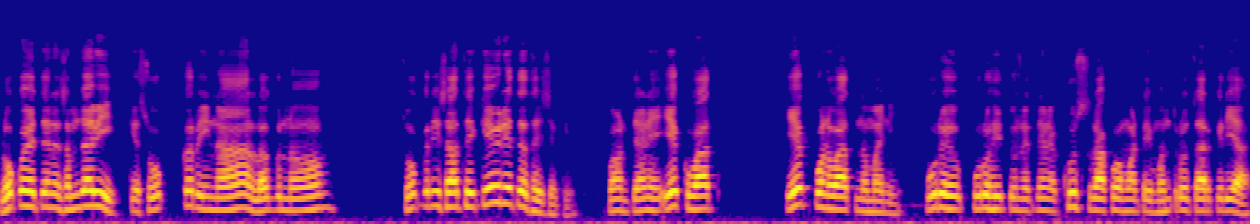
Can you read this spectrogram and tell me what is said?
લોકોએ તેને સમજાવી કે છોકરીના લગ્ન છોકરી સાથે કેવી રીતે થઈ શકે? પણ તેણે એક વાત, એક પણ વાત ન માની. પુરો, પુરોહિતોને તેણે ખુશ રાખવા માટે મંત્રોચ્ચાર કર્યા.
